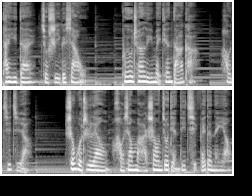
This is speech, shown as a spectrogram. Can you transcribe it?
她一待就是一个下午，朋友圈里每天打卡。好积极啊，生活质量好像马上就点地起飞的那样。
